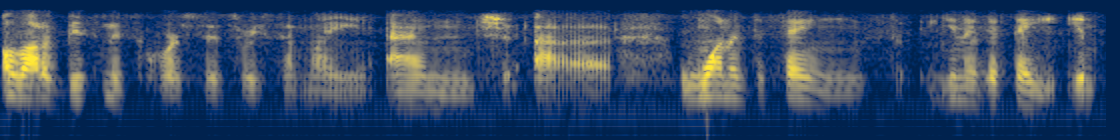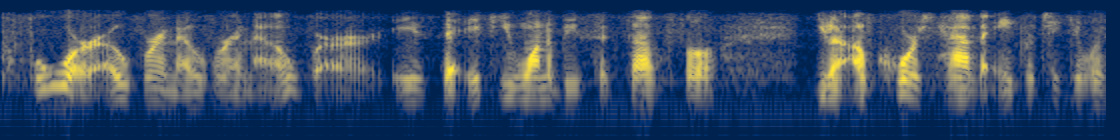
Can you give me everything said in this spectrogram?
a lot of business courses recently, and uh, one of the things you know that they implore over and over and over is that if you want to be successful you know, of course, have a particular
